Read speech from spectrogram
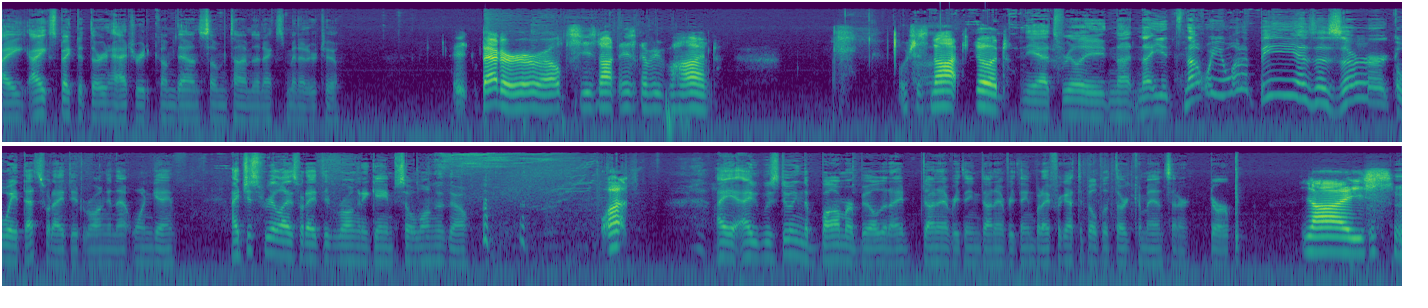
I, I expect a third hatchery to come down sometime in the next minute or two. It better, or else he's not. He's gonna be behind. which is not good. Yeah, it's really not. Not. It's not where you want to be as a Zerg. Oh wait, that's what I did wrong in that one game. I just realized what I did wrong in a game so long ago. What? I, I was doing the bomber build and I'd done everything, done everything, but I forgot to build the third command center. Derp. Nice.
